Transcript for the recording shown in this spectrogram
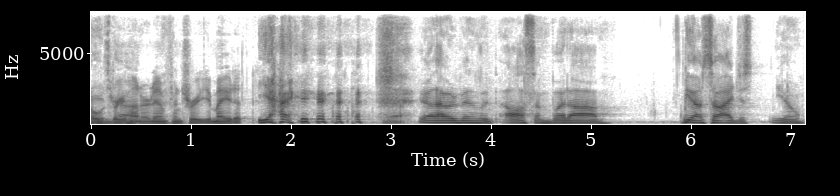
Oh, and, uh, 300 infantry. You made it. yeah. yeah. that would have been awesome. But, um, you know, so I just, you know,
